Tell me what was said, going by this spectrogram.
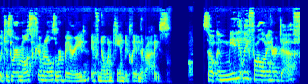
which is where most criminals were buried if no one came to claim their bodies. So immediately following her death,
